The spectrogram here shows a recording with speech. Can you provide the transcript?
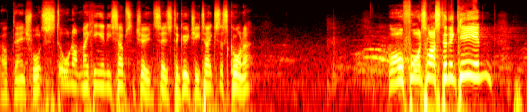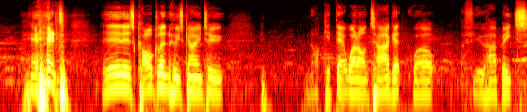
Well, Dan Schwartz still not making any substitutes, says Taguchi. Takes this corner. Oh, Ford's lost it again. And it is Coughlan who's going to get that one on target. Well, a few heartbeats.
